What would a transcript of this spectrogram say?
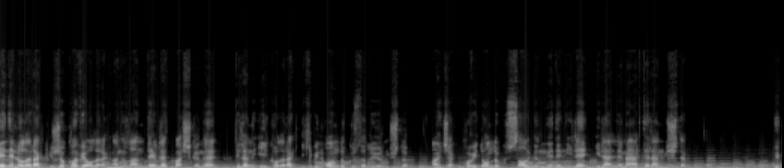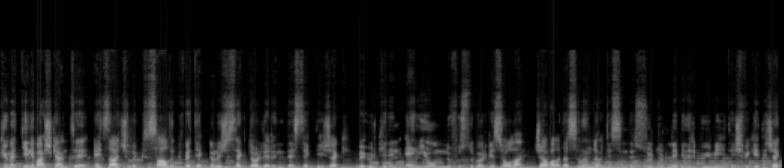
Genel olarak Jokowi olarak anılan devlet başkanı planı ilk olarak 2019'da duyurmuştu. Ancak Covid-19 salgını nedeniyle ilerleme ertelenmişti. Hükümet yeni başkenti eczacılık, sağlık ve teknoloji sektörlerini destekleyecek ve ülkenin en yoğun nüfuslu bölgesi olan Java adasının da ötesinde sürdürülebilir büyümeyi teşvik edecek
